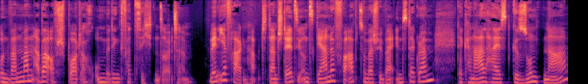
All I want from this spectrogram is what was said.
und wann man aber auf Sport auch unbedingt verzichten sollte. Wenn ihr Fragen habt, dann stellt sie uns gerne vorab, zum Beispiel bei Instagram. Der Kanal heißt gesundnah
